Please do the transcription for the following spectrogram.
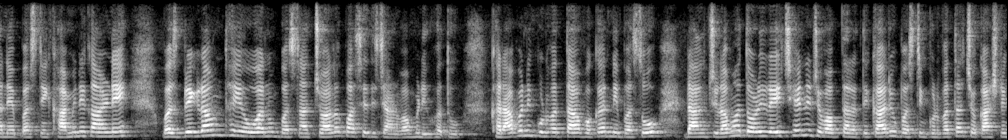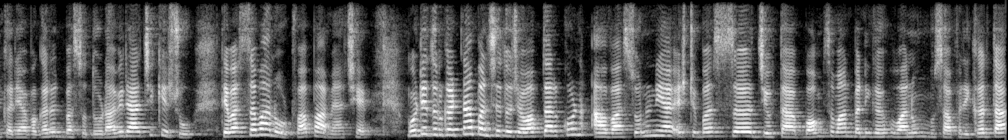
અને બસની ખામીને કારણે બસ બ્રેકડાઉન થઈ હોવાનું બસના ચાલક પાસેથી જાણવા મળ્યું હતું. ખરાબ અને ગુણવત્તા વગરની બસો ડાંગ જિલ્લામાં દોડી રહી છે અને જવાબદાર અધિકારીઓ બસની ગુણવત્તા ચકાસણી કર્યા વગર જ બસો દોડાવી રહ્યા છે કે શું તેવા સવાલો ઉઠવા પામ્યા છે. મોટી દુર્ઘટના બનશે તો જવાબદાર કોણ? આવા સોનુનિયા એસટી બસ જીવતા બોમ્બ સમાન બની ગયું હોવાનું મુસાફરી કરતા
